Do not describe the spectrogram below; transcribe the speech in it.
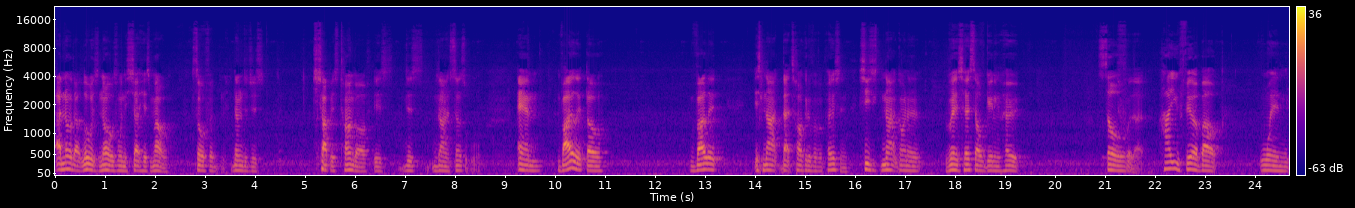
I know that Lewis knows when to shut his mouth, so for them to just chop his tongue off is just nonsensical. And Violet though, Violet is not that talkative of a person. She's not gonna risk herself getting hurt So for that. How do you feel about when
